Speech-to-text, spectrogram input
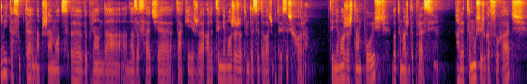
No i ta subtelna przemoc e, wygląda na zasadzie takiej, że ale ty nie możesz o tym decydować, bo ty jesteś chora. Ty nie możesz tam pójść, bo ty masz depresję. Ale ty musisz go słuchać,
